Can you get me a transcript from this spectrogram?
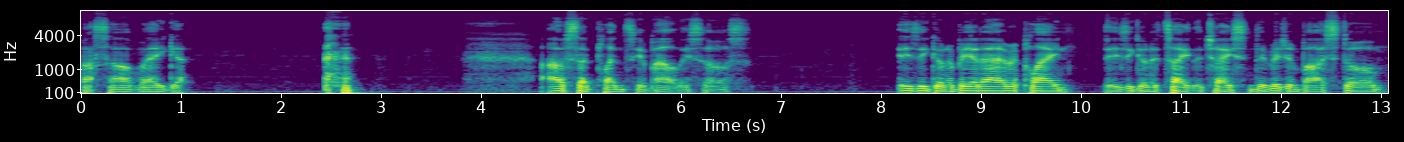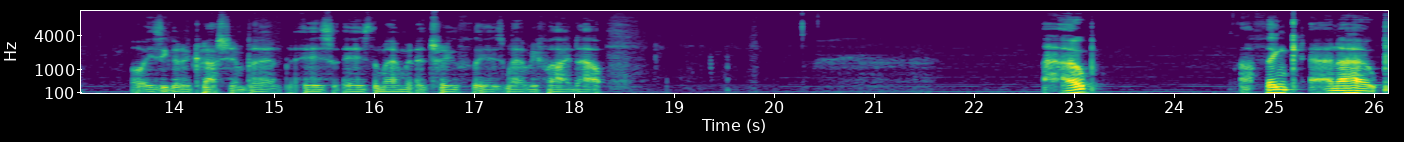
Facile Vega. I've said plenty about this horse. Is he going to be an aeroplane? Is he going to take the chasing division by storm? or is he going to crash and burn? Is is the moment of truth? Is where we find out. I hope, I think, and I hope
